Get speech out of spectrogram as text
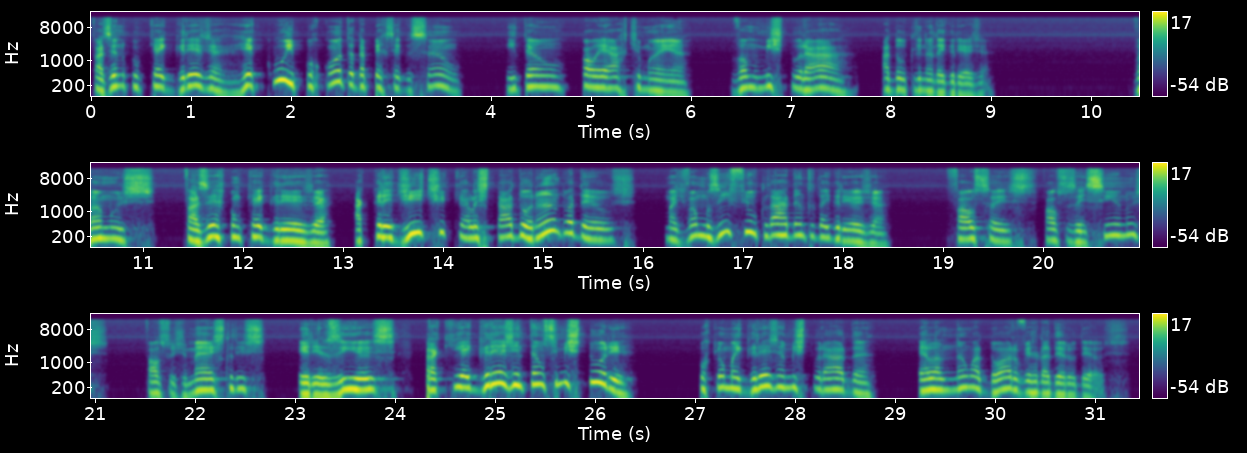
fazendo com que a igreja recue por conta da perseguição, então qual é a artimanha? Vamos misturar a doutrina da igreja. Vamos fazer com que a igreja acredite que ela está adorando a Deus, mas vamos infiltrar dentro da igreja falsas, falsos ensinos, falsos mestres, heresias, para que a igreja então se misture, porque uma igreja misturada, ela não adora o verdadeiro Deus.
